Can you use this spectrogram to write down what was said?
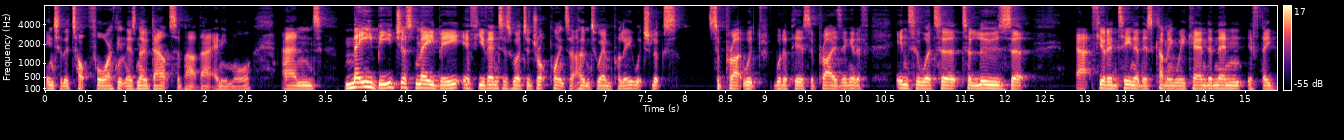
into the top four. I think there's no doubts about that anymore. And Maybe, just maybe, if Juventus were to drop points at home to Empoli, which looks surprise, which would appear surprising, and if Inter were to to lose at, at Fiorentina this coming weekend, and then if they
